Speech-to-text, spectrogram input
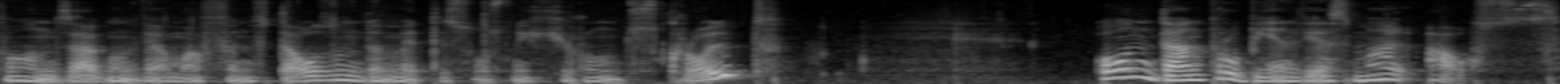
von, sagen wir mal, 5000, damit es uns nicht rund scrollt. Und dann probieren wir es mal aus.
